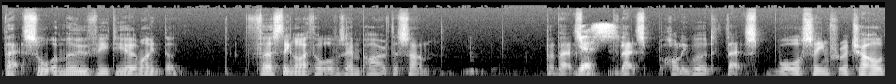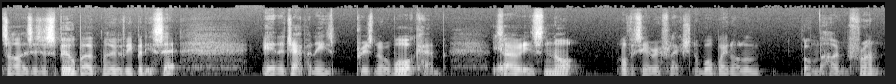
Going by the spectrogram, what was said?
that sort of movie, do you? I mean, the first thing I thought of was Empire of the Sun, but that's Yes. that's Hollywood. That's war seen through a child's eyes. It's a Spielberg movie, but it's set in a Japanese prisoner of war camp, so it's not obviously a reflection of what went on on the home front.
